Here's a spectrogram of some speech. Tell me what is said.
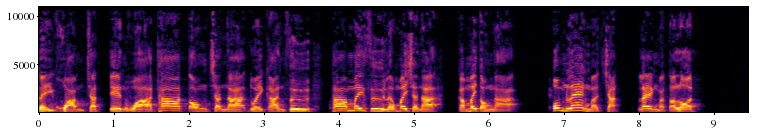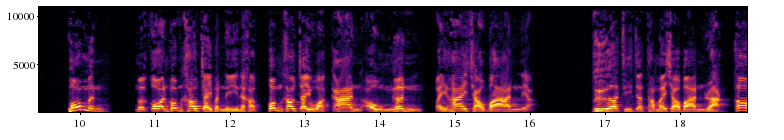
ในความชัดเจนว่าถ้าต้องชนะด้วยการซื้อ ถ้าไม่ซื้อแล้วไม่ชนะ ก็ไม่ต้องหนาผมแรงมาจัดแรงมาตลอด ผมมันเมื่อก่อนผมเข้าใจพันนีนะครับ ผมเข้าใจว่าการเอาเงินไปให้ชาวบ้านเนี่ย เพื่อที่จะทำให้ชาวบ้านรักเขา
